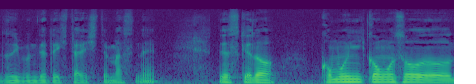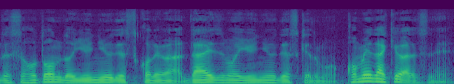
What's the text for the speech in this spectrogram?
随分出てきたりしてますね。ですけど小麦粉もそうです、ほとんど輸入です、これは。大豆も輸入ですけども、米だけはですね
